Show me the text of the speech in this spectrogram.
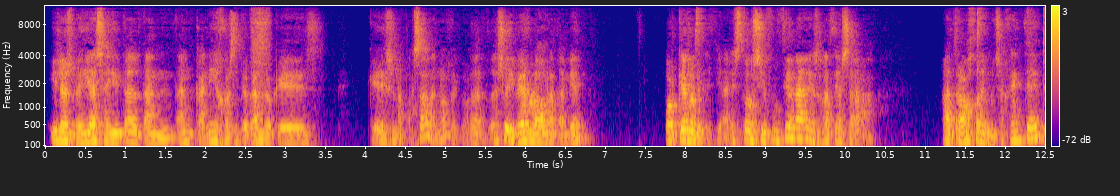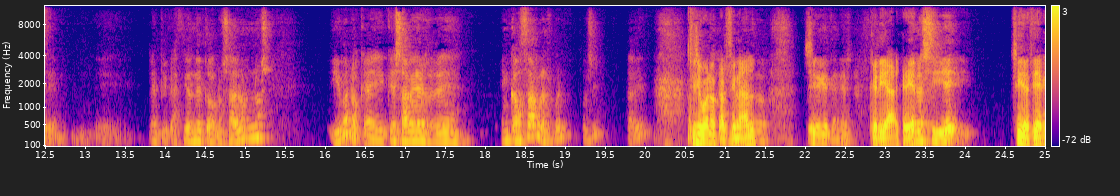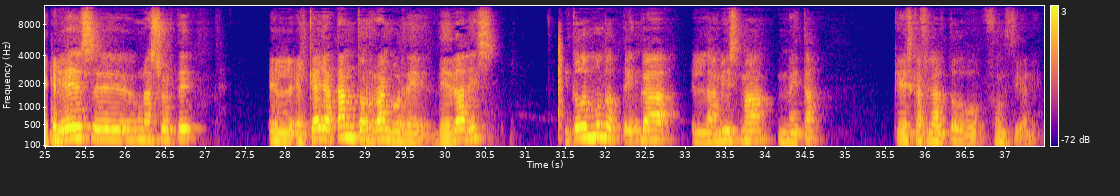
y los veías ahí tal, tan, tan canijos y tocando que es, que es una pasada, ¿no? Recordar todo eso y verlo ahora también. Porque es lo que te decía, esto si funciona es gracias al trabajo de mucha gente, de, la implicación de todos los alumnos y bueno, que hay que saber eh, encauzarlos. Bueno, pues sí, está bien. Sí, sí, bueno, que al final... Que tener. Quería, quería... Pero sí, eh, sí, decía que quería... es eh, una suerte el, el, que haya tantos rangos de, de edades y todo el mundo tenga la misma meta, que es que al final todo funcione.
